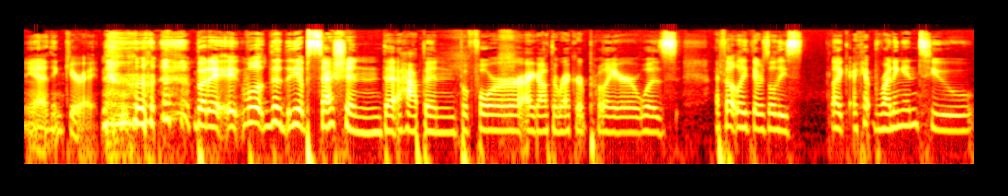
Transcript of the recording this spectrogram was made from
yeah, I think you're right. but it, it well the the obsession that happened before I got the record player was I felt like there was all these like I kept running into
